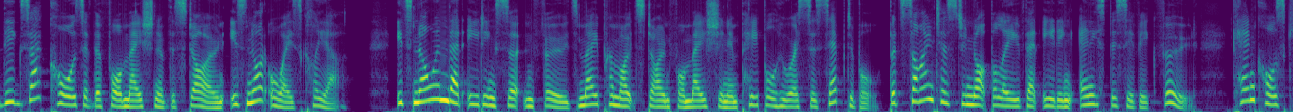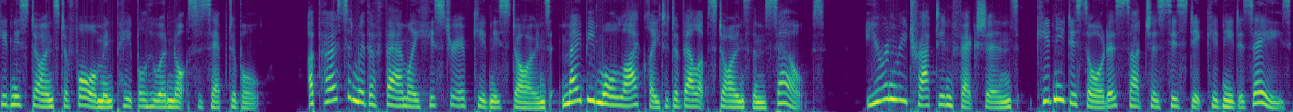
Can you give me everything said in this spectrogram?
The exact cause of the formation of the stone is not always clear. It's known that eating certain foods may promote stone formation in people who are susceptible, but scientists do not believe that eating any specific food can cause kidney stones to form in people who are not susceptible. A person with a family history of kidney stones may be more likely to develop stones themselves. Urinary tract infections, kidney disorders such as cystic kidney disease,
